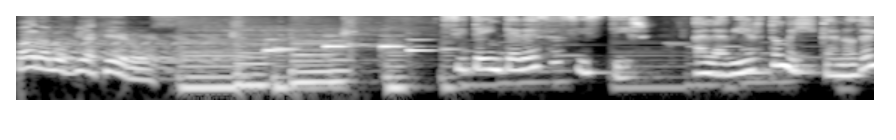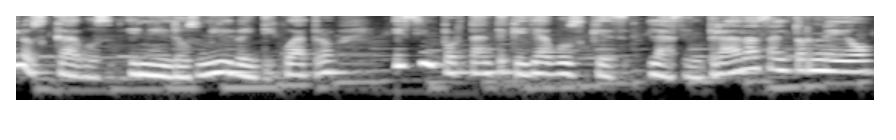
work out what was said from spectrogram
para los viajeros. Si te interesa asistir al Abierto Mexicano de los Cabos en el 2024, es importante que ya busques las entradas al torneo,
